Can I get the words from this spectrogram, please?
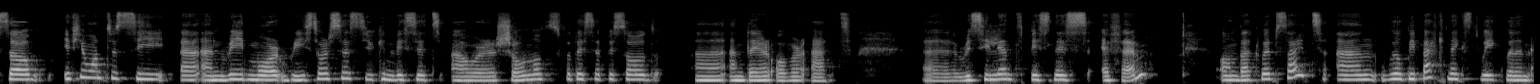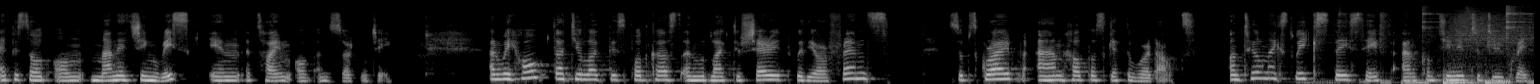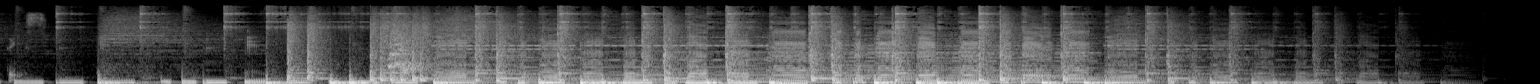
So, if you want to see uh, and read more resources, you can visit our show notes for this episode, uh, and they're over at uh, Resilient Business FM on that website. And we'll be back next week with an episode on managing risk in a time of uncertainty. And we hope that you like this podcast and would like to share it with your friends. Subscribe and help us get the word out. Until next week, stay safe and continue to do great things.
